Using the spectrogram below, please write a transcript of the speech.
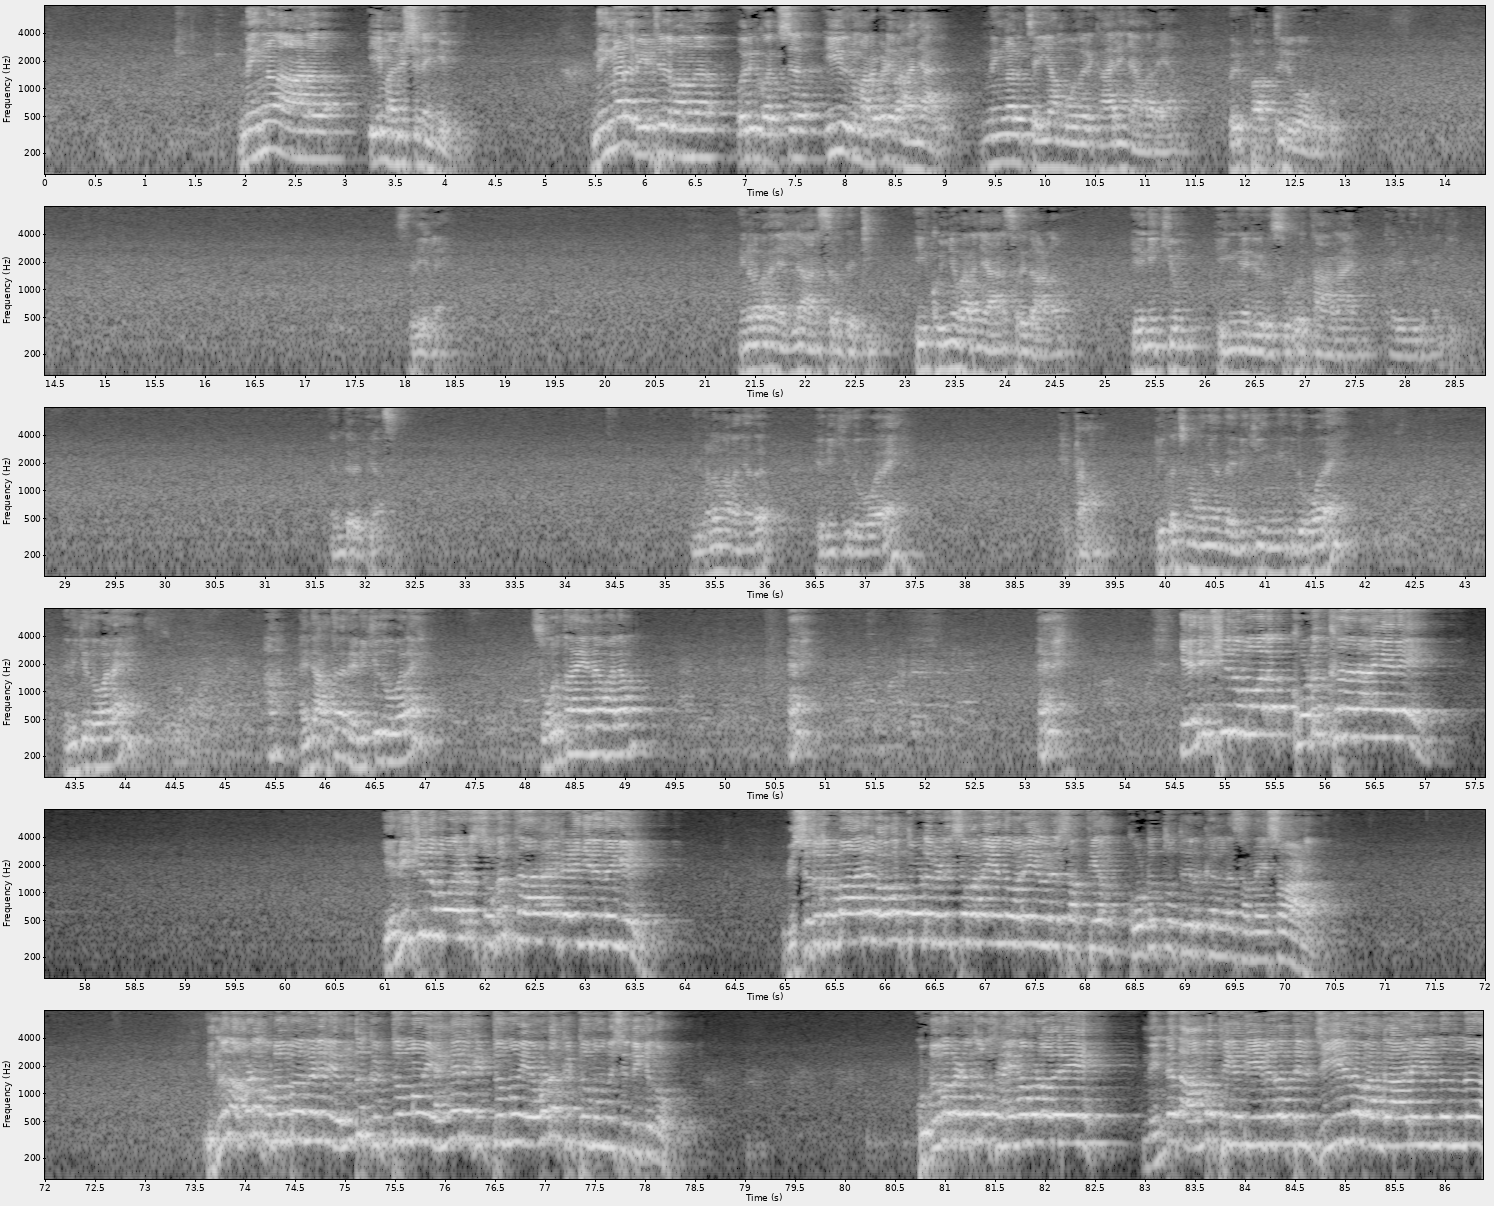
നിങ്ങളാണ് ഈ മനുഷ്യനെങ്കിൽ നിങ്ങളുടെ വീട്ടിൽ വന്ന് ഒരു കൊച്ച് ഈ ഒരു മറുപടി പറഞ്ഞാൽ നിങ്ങൾ ചെയ്യാൻ പോകുന്ന ഒരു കാര്യം ഞാൻ പറയാം. ഒരു പത്ത് രൂപ കൊടുക്കും. ശരിയല്ലേ? നിങ്ങൾ പറഞ്ഞ എല്ലാ ആൻസറും തെറ്റി. ഈ കുഞ്ഞ് പറഞ്ഞ ആൻസർ ഇതാണ് എനിക്കും ഇങ്ങനെ ഒരു സുഹൃത്താകാൻ കഴിഞ്ഞിരുന്നെങ്കിൽ. എന്ത് വ്യത്യാസം? നിങ്ങൾ പറഞ്ഞത് എനിക്കിതുപോലെ കിട്ടണം. ഈ കൊച്ചു പറഞ്ഞത് എനിക്ക് ഇതുപോലെ എനിക്കിതുപോലെ ആ, അതിന്റെ അർത്ഥം എനിക്കിതുപോലെ. സുഹൃത്തായ എന്നാ ഫലം? ഏ? ഏ? എനിക്കിതുപോലെ കൊടുക്കാനായനെ. എനിക്കിതുപോലൊരു സുഹൃത്താകാൻ കഴിഞ്ഞിരുന്നെങ്കിൽ വിശുദ്ധ കുർബാന ലോകത്തോട് വിളിച്ചു പറയുന്ന ഒരേ ഒരു സത്യം കൊടുത്തു തീർക്കലിന്റെ സന്ദേശമാണ്. ഇന്ന് നമ്മുടെ കുടുംബങ്ങളിൽ എന്ത് കിട്ടുന്നു എങ്ങനെ കിട്ടുന്നു എവിടെ കിട്ടുന്നു എന്ന് ചിന്തിക്കുന്നു. കുടുംബമെടുത്തോ സ്നേഹമുള്ളവരെ നിന്റെ ദാമ്പത്തിക ജീവിതത്തിൽ ജീവിത പങ്കാളിയിൽ നിന്ന്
